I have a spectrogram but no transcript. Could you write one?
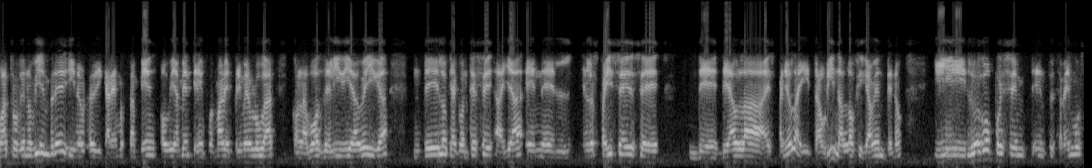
4 de noviembre y nos dedicaremos también, obviamente, a informar en primer lugar con la voz de Lidia Veiga de lo que acontece allá en, el, en los países eh, de, habla española y taurina, lógicamente, ¿no? Y luego, pues em, empezaremos,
